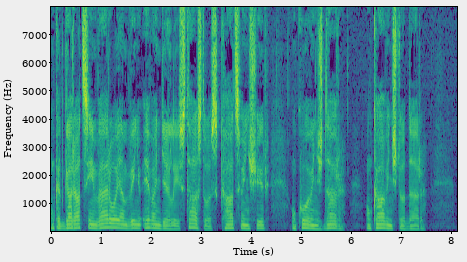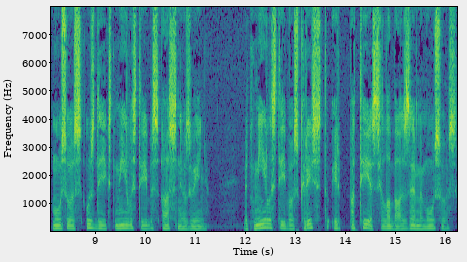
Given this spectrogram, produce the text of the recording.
Un kad gar acīm vērojam viņu evaņģēlīju stāstos, kāds viņš ir un ko viņš dara un kā viņš to dara, mūsos uzdīkst mīlestības asni uz viņu, bet mīlestība uz Kristu ir patiesi labā zeme mūsos.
